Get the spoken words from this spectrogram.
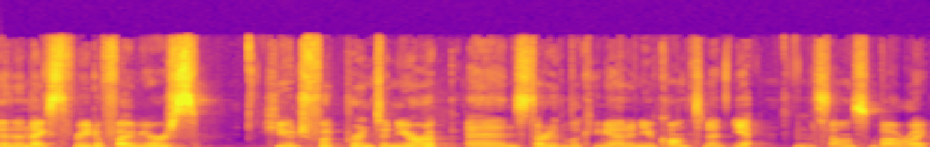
in the next three to five years, huge footprint in Europe and started looking at a new continent. Yeah, that sounds about right.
